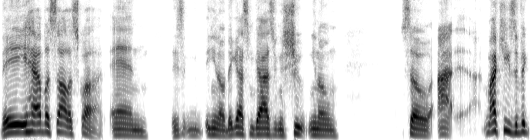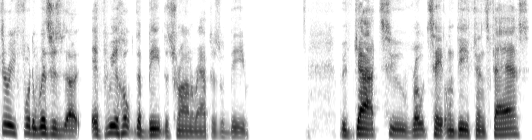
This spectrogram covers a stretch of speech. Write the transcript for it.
they have a solid squad and they, you know, they got some guys who can shoot, you know. So I my keys to victory for the Wizards, uh, if we hope to beat the Toronto Raptors, would be we've got to rotate on defense fast.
